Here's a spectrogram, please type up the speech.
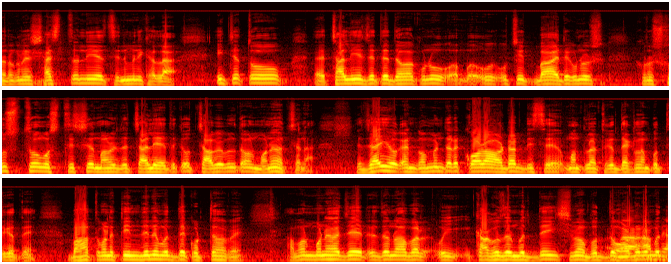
জনগণের স্বাস্থ্য নিয়ে ছিনিমিনি খেলা এটা তো চালিয়ে যেতে দেওয়া কোনো উচিত বা এটা কোনো কোনো সুস্থ মস্তিষ্কের মানুষদের চালিয়ে যেতে কেউ চাবে বলতে আমার মনে হচ্ছে না। যাই হোক অ্যান্ড গভর্নমেন্ট একটা কড়া অর্ডার দিছে মন্ত্রণালয় থেকে দেখলাম পত্রিকাতে বাহাত্তর মানে তিন দিনের মধ্যে করতে হবে। আমার মনে হয় যে এর জন্য আবার ওই কাগজের মধ্যেই সীমাবদ্ধ অর্ডারের মধ্যে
